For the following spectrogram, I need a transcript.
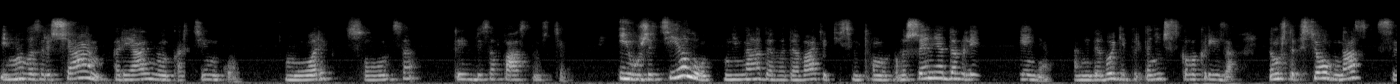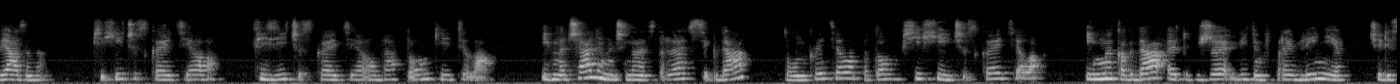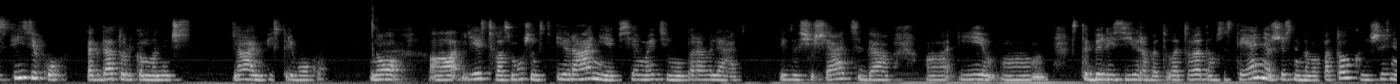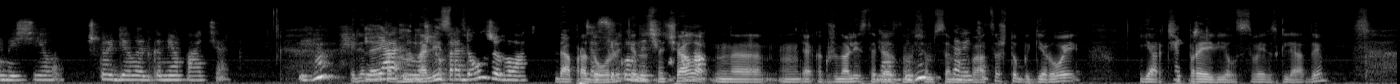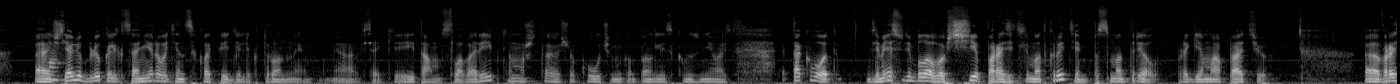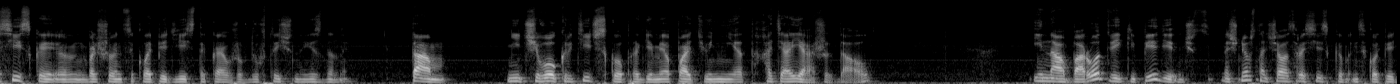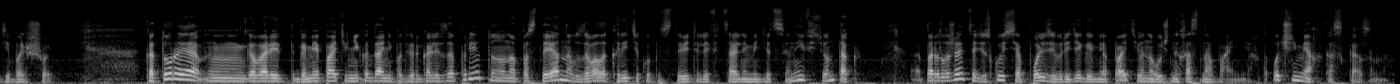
и мы возвращаем реальную картинку. Море, солнце, ты в безопасности. И уже телу не надо выдавать эти симптомы повышения давления, а не того гипертонического криза, потому что все у нас связано. Психическое тело, физическое тело, да, тонкие тела. И вначале начинает страдать всегда тонкое тело, потом психическое тело. И мы, когда это уже видим в проявлении через физику, тогда только мы начинаем начинаем бить тревогу. Но а, есть возможность и ранее всем этим управлять и защищать себя, а, и м, стабилизировать вот в этом состоянии жизненного потока и жизненной силы, что и делает гомеопатия. Угу. Ирина, и я, я журналист... продолжила. Да, продолжите. Но сначала ага. Я как журналист обязан да. во всем сомневаться, Давайте. чтобы герой ярче Давайте. проявил свои взгляды, да. Я люблю коллекционировать энциклопедии электронные э, всякие, и там словари, потому что еще коучингом по английскому занимаюсь. Так вот, для меня сегодня было вообще поразительным открытием. Посмотрел про гемопатию. Э, в российской большой энциклопедии есть такая уже в 2000 изданной. Там ничего критического про гомеопатию нет, хотя я ожидал. И наоборот, в Википедии, значит, начнем сначала с российской энциклопедии большой – которая, говорит, гомеопатию никогда не подвергали запрету, но она постоянно вызывала критику представителей официальной медицины. И все, он так. Продолжается дискуссия о пользе и вреде гомеопатии и о научных основаниях. Это очень мягко сказано.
